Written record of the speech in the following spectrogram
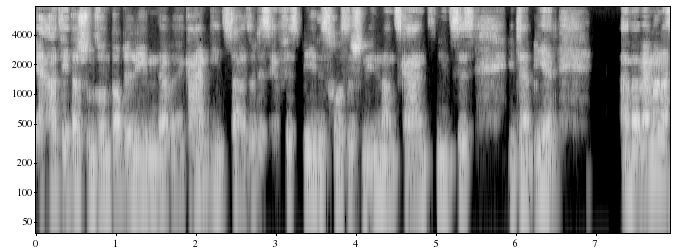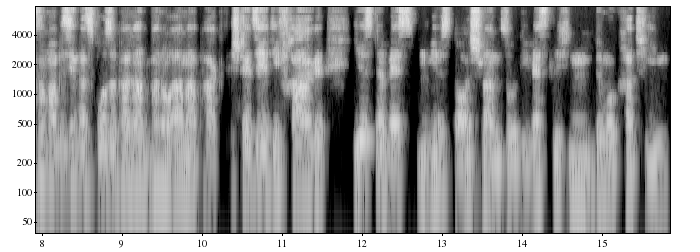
er hat sich da schon so ein Doppelleben der Geheimdienste, also des FSB, des russischen Inlandsgeheimdienstes, etabliert. Aber wenn man das nochmal ein bisschen das große Panorama packt, stellt sich die Frage, hier ist der Westen, hier ist Deutschland, so die westlichen Demokratien.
